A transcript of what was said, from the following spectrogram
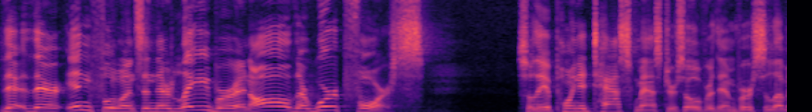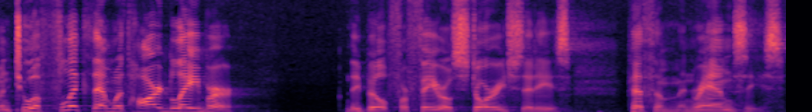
their, their influence and their labor and all their workforce. So they appointed taskmasters over them, verse 11, to afflict them with hard labor. They built for Pharaoh storage cities, Pithom and Ramses.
